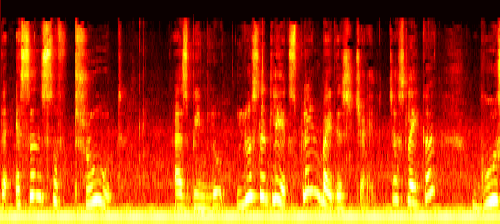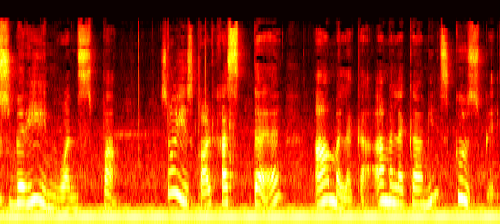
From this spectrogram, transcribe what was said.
the essence of truth has been lucidly explained by this child, just like a gooseberry in one's palm. So he is called Hasta Amalaka. Amalaka means gooseberry.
